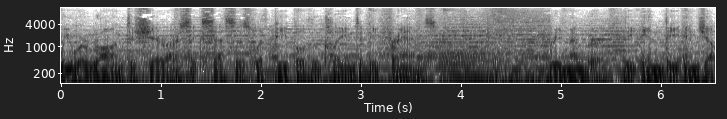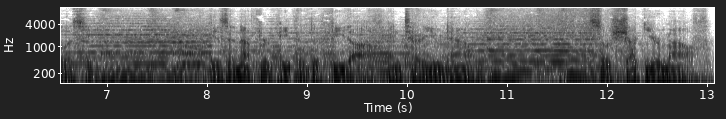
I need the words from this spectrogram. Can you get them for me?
We were wrong to share our successes with people who claim to be friends. Remember, the envy and jealousy is enough for people to feed off and tear you down. So shut your mouth.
